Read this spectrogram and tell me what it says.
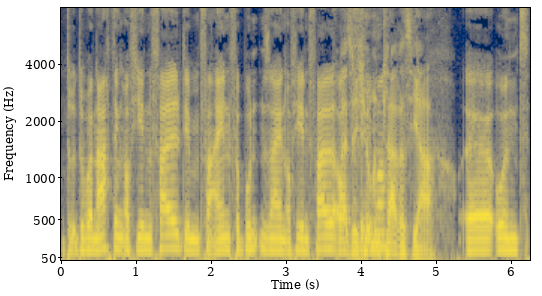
dr drüber nachdenken auf jeden Fall, dem Verein verbunden sein auf jeden Fall. Also ich höre ein klares Ja. Äh, und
